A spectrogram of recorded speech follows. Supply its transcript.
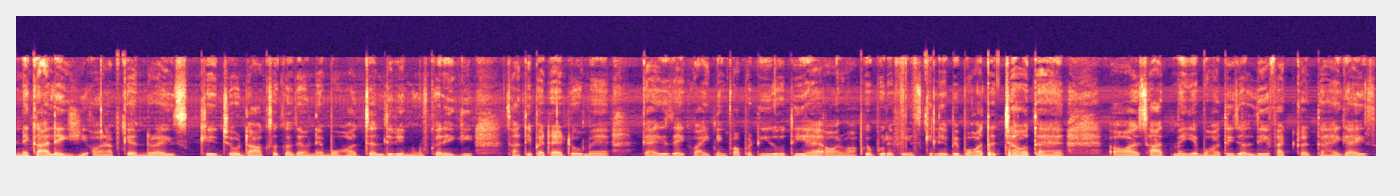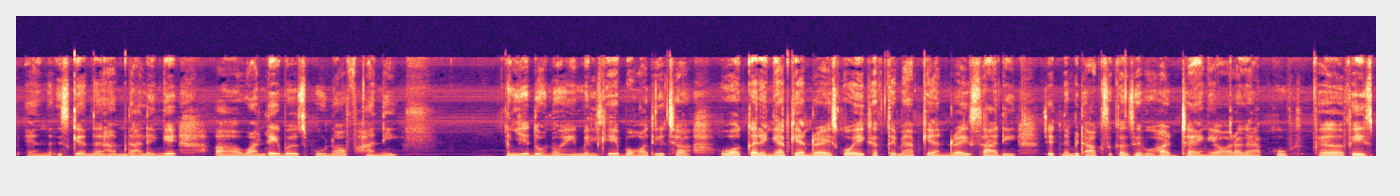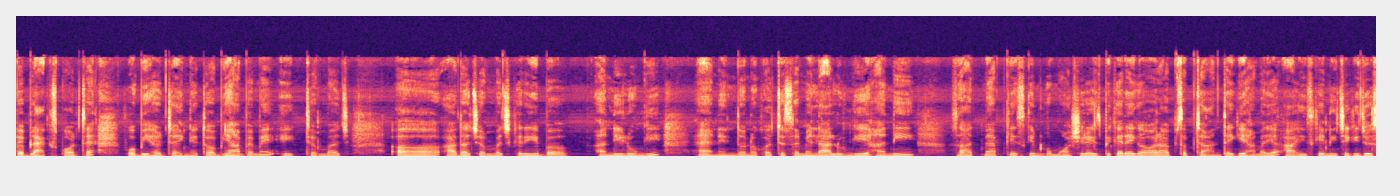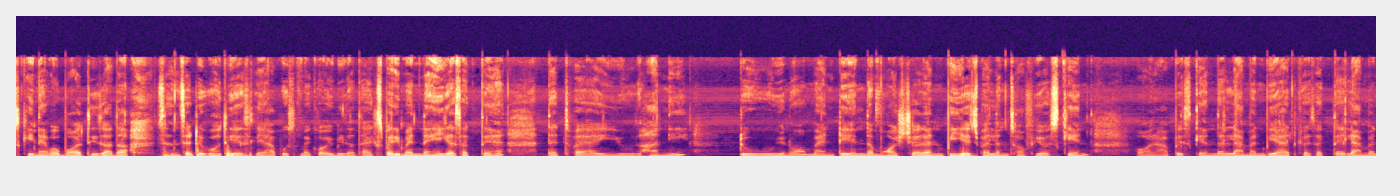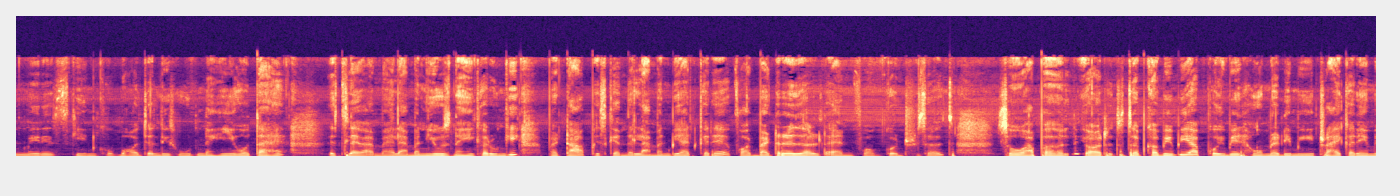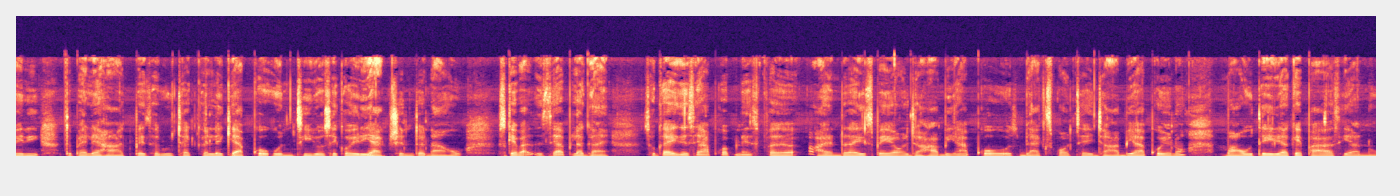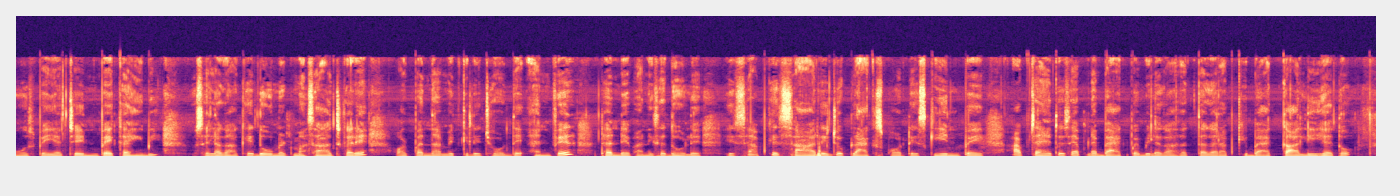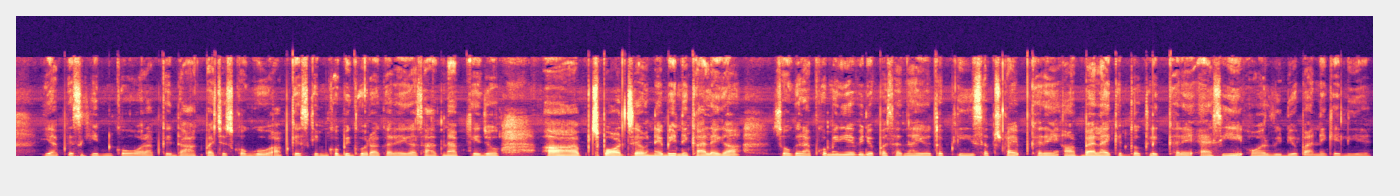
निकालेगी और आपके अंडर आइज़ के जो डार्क सर्कल्स हैं उन्हें बहुत जल्दी रिमूव करेगी। साथ ही पटैटो में गाइस एक वाइटनिंग प्रॉपर्टीज़ होती है और वो आपके पूरे फेस के लिए भी बहुत अच्छा होता है और साथ में ये बहुत ही जल्दी इफ़ेक्ट करता है गाइस एंड इसके अंदर हम डालेंगे one tablespoon of honey ये दोनों ही मिलके बहुत ही अच्छा वर्क करेंगे आपके अंडर आइज़ को। एक हफ़्ते में आपके अंडर आइज़ सारी जितने भी डार्क सर्कल्स है वो हट जाएँगे और अगर आपको फेस पे ब्लैक स्पॉट्स है, वो भी हट जाएँगे। तो अब यहाँ पे मैं एक चम्मच आधा चम्मच करीब हनी लूँगी एंड इन दोनों को अच्छे से मिला लूँगी। हनी साथ में आपकी स्किन को मॉइस्चराइज भी करेगा और आप सब जानते हैं कि हमारे आइज़ के नीचे की जो स्किन है वो बहुत ही ज़्यादा सेंसिटिव होती है, इसलिए आप उसमें कोई भी ज़्यादा एक्सपेरिमेंट नहीं कर सकते हैं। That's why I use honey to you know maintain the moisture and pH balance of your skin और आप इसके अंदर लेमन भी ऐड कर सकते हैं। लेमन मेरी स्किन को बहुत जल्दी सूट नहीं होता है, इसलिए मैं लेमन यूज़ नहीं करूँगी। बट आप इसके अंदर लेमन भी ऐड करें for better result and for good result so आप, और जब कभी भी आप कोई भी होम रेडीमी ट्राई करें मेरी तो पहले हाथ पे ज़रूर चेक कर लें कि आपको उन चीज़ों से कोई रिएक्शन तो ना हो। उसके बाद इसे आप लगाएँ। सो गाइस जैसे आपको अपने अंडर आइज़ पे और जहाँ भी आपको ब्लैक स्पॉट्स है जहाँ भी आपको यू नो माउथ एरिया के पास या नोज़ पे या चिन पे कहीं भी उसे लगा के दो मिनट मसाज करें और पंद्रह मिनट के लिए छोड़ दें एंड फिर ठंडे पानी से धो लें। इससे आपके सारे जो ब्लैक स्पॉट है, स्किन पे, आप चाहें तो इसे अपने बैक पे भी लगा सकते हैं, अगर आपकी बैक काली है तो। ये आपके स्किन को और आपके डार्क पैचेस को गो, आपके स्किन को भी गोरा करेगा, साथ में आपके जो स्पॉट्स है उन्हें भी निकालेगा। सो अगर आपको मेरी ये वीडियो पसंद आई हो तो प्लीज़ सब्सक्राइब करें और बेल आइकन को क्लिक करें ऐसी ही और वीडियो पाने के लिए।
